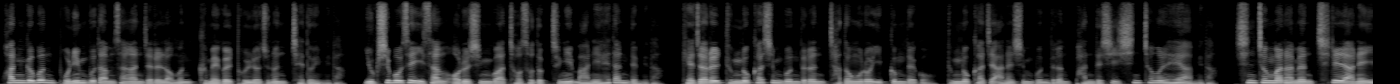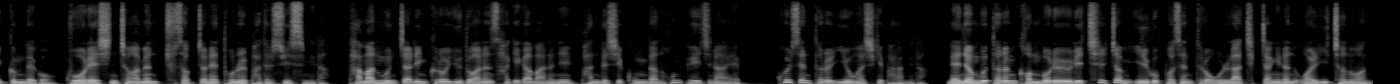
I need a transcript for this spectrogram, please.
환급은 본인 부담 상한제를 넘은 금액을 돌려주는 제도입니다. 65세 이상 어르신과 저소득층이 많이 해당됩니다. 계좌를 등록하신 분들은 자동으로 입금되고 등록하지 않으신 분들은 반드시 신청을 해야 합니다. 신청만 하면 7일 안에 입금되고 9월에 신청하면 추석 전에 돈을 받을 수 있습니다. 다만 문자 링크로 유도하는 사기가 많으니 반드시 공단 홈페이지나 앱, 콜센터를 이용하시기 바랍니다. 내년부터는 건보료율이 7.19%로 올라 직장인은 월 2,000원,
